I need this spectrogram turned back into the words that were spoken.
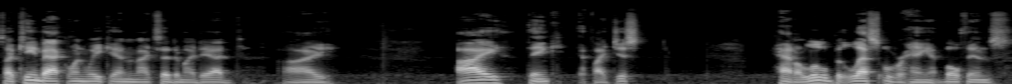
So I came back one weekend and I said to my dad, I I think if I just had a little bit less overhang at both ends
